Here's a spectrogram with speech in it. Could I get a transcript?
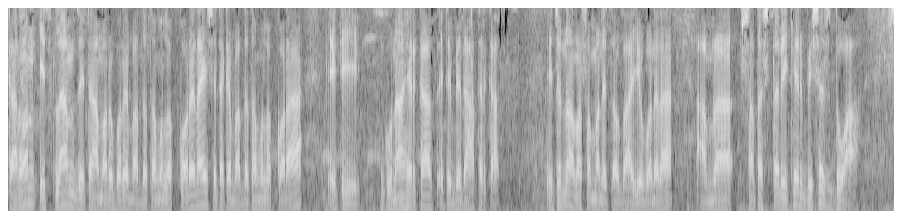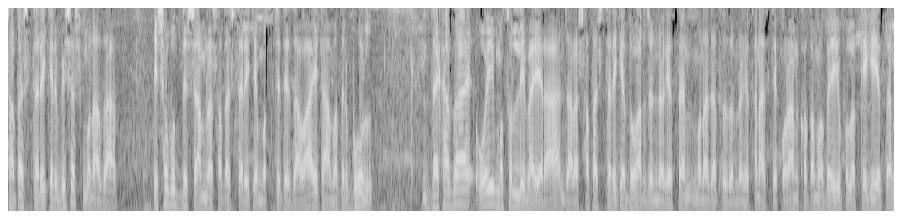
কারণ ইসলাম যেটা আমার উপরে বাধ্যতামূলক করে নাই, সেটাকে বাধ্যতামূলক করা এটি গুনাহের কাজ, এটি বেদাহাতের কাজ। এজন্য আমার সম্মানিত ভাই বোনেরা, আমরা সাতাশ তারিখের বিশেষ দোয়া, সাতাশ তারিখের বিশেষ মোনাজাত, এসব উদ্দেশ্যে আমরা সাতাশ তারিখে মসজিদে যাওয়া, এটা আমাদের ভুল। দেখা যায় ওই মুসল্লি ভাইয়েরা যারা সাতাশ তারিখে দোয়ার জন্য গেছেন, মোনাজাতের জন্য গেছেন, আজকে কোরআন খতম হবে, এই উপলক্ষে গিয়েছেন,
